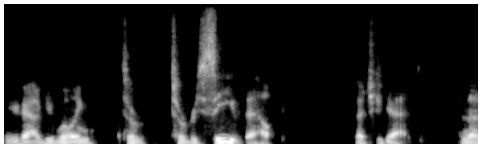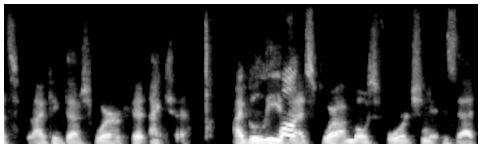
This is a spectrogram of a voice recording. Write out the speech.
you got to be willing to to receive the help that you get. And that's i think that's where it, I, I believe Well- that's where i'm most fortunate is that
